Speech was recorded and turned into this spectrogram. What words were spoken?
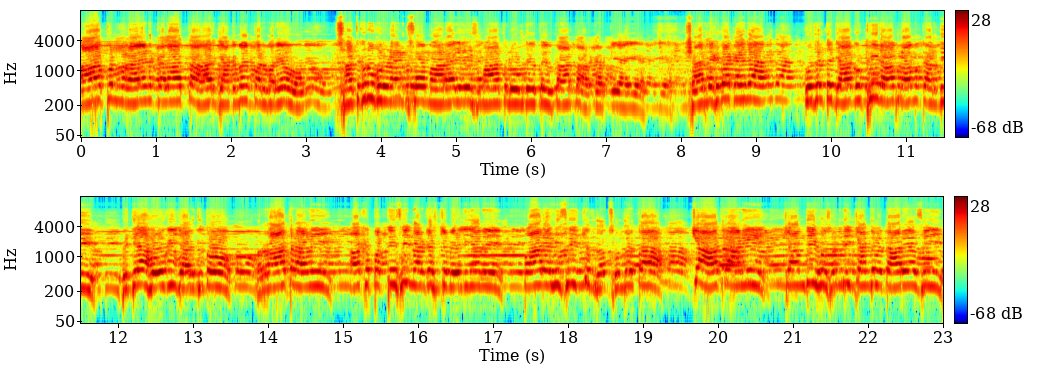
ਆਪ ਨਾਰਾਇਣ ਕਲਾ ਧਾਰ ਜਗ ਮੈਂ ਪਰਵਰਿਓ। ਸਤਿਗੁਰੂ ਗੁਰੂ ਨਾਨਕ ਸਾਹਿਬ ਮਹਾਰਾਜ ਇਸ ਮਾਤ ਲੋਕ ਦੇ ਉੱਤੇ ਅਵਤਾਰ ਧਾਰ ਕਰਕੇ ਆਏ ਆ। ਸ਼ਾਇਰ ਲਿਖਦਾ ਕਹਿੰਦਾ, ਕੁਦਰਤ ਜਾਗ ਉੱਠੀ, ਰਾਮ ਰਾਮ ਕਰਦੀ। ਵਿਦਿਆ ਹੋ ਜਗਤ ਤੋਂ। ਰਾਤ ਰਾਣੀ, ਅੱਖ ਪੱਟੀ ਸੀ ਨਰਗਸ ਚਮੇਲੀਆਂ ਨੇ। ਪਾ ਰਹੀ ਸੀ ਸੁੰਦਰਤਾ। ਝਾਤ ਰਾਣੀ, ਚਾਂਦੀ ਹੁਸਨ ਦੀ ਚੰਦ ਲਟਾ ਰਿਹਾ ਸੀ।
